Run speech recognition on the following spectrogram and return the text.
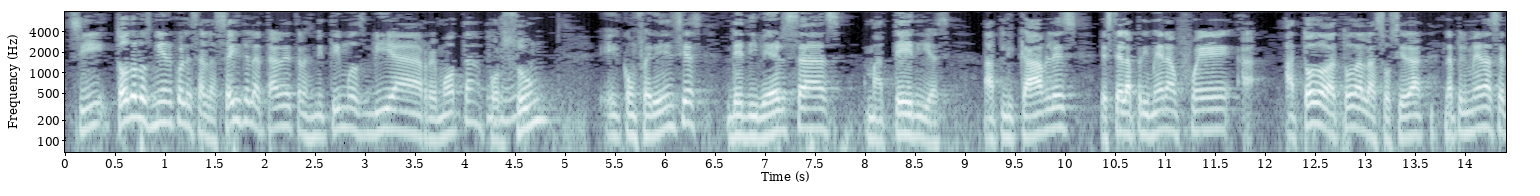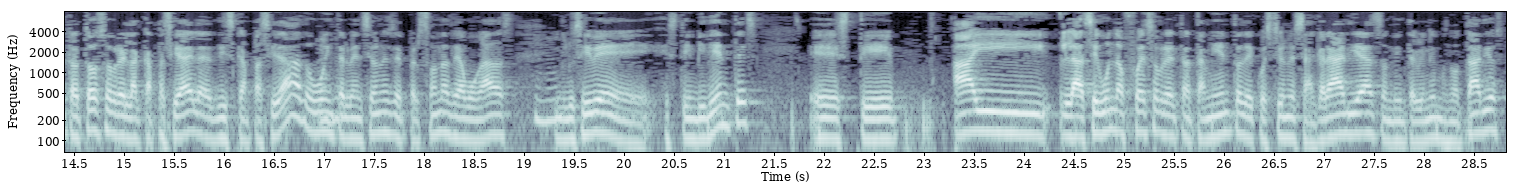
¿sí? Todos los miércoles a las 6 de la tarde transmitimos vía remota, por Zoom, en conferencias de diversas materias aplicables. Este, la primera fue a, todo, a toda la sociedad. La primera se trató sobre la capacidad y la discapacidad. Hubo intervenciones de personas, de abogadas, inclusive este, invidentes. Este, hay, la segunda fue sobre el tratamiento de cuestiones agrarias, donde intervenimos notarios,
